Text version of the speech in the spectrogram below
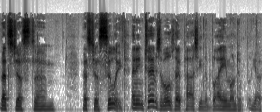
that's just um, that's just silly. And in terms of also passing the blame onto, you know,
